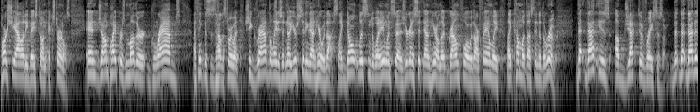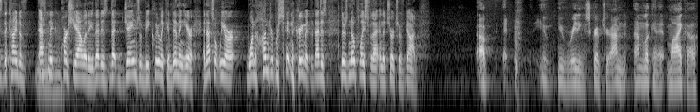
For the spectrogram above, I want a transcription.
Partiality based on externals. And John Piper's mother grabbed, I think this is how the story went. She grabbed the lady and said, No, you're sitting down here with us. Like, don't listen to what anyone says. You're going to sit down here on the ground floor with our family. Like, come with us into the room. That, that is objective racism. That, that, that is the kind of ethnic mm-hmm. partiality that, is, that James would be clearly condemning here. And that's what we are 100% in agreement that, that is, there's no place for that in the church of God. Uh, you, you reading scripture, I'm, I'm looking at Micah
